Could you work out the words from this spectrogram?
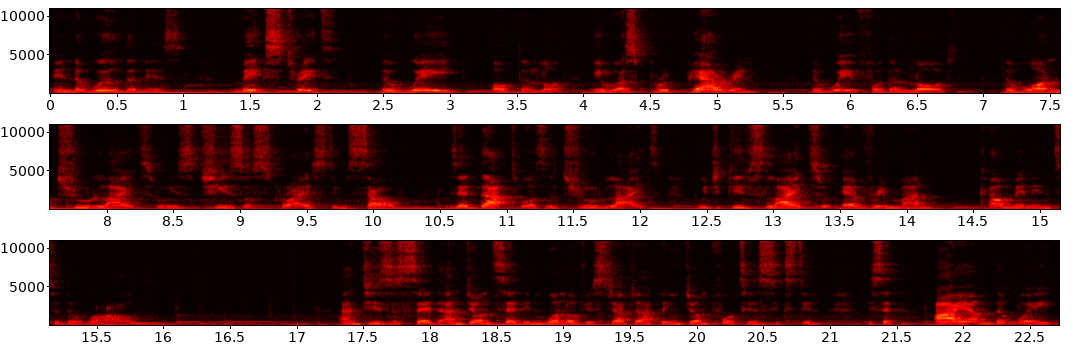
in the wilderness, make straight the way of the Lord. He was preparing the way for the Lord, the one true light who is Jesus Christ Himself. He said that was the true light which gives light to every man coming into the world. And Jesus said, and John said in one of his chapters, I think John 14, 16, he said, I am the way,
